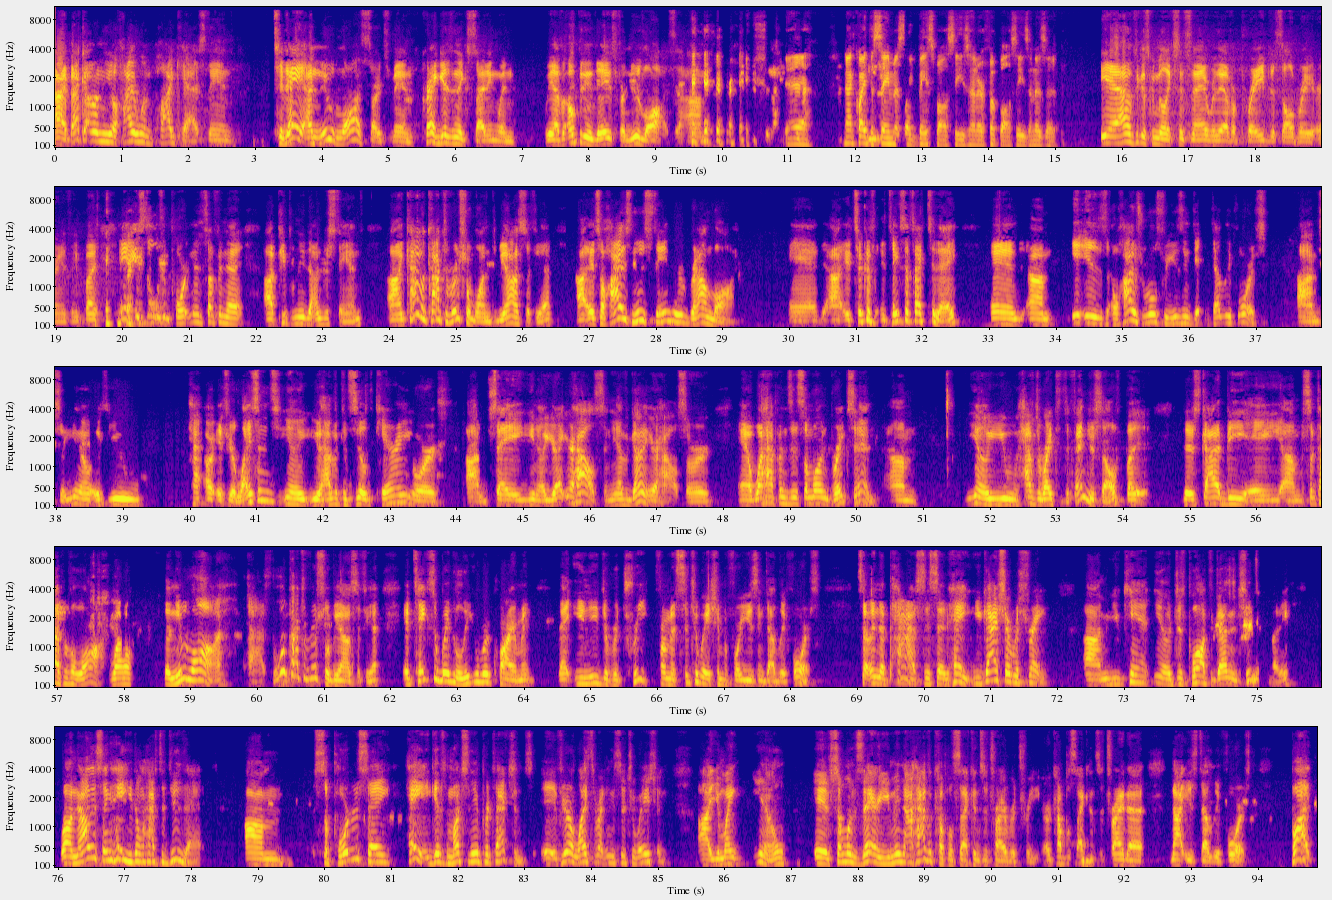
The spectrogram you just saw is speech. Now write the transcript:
All right, back on the Ohioan podcast, and today a new law starts. Man, Craig, isn't exciting when we have opening days for new laws? Um, right. Yeah, not quite the same as like baseball season or football season, is it? Yeah, I don't think it's gonna be like Cincinnati where they have a parade to celebrate or anything. But yeah, it's still important. It's something that uh, people need to understand. Uh, kind of a controversial one, to be honest with you. Uh, it's Ohio's new stand your ground law and uh, it took it takes effect today, and um, it is Ohio's rules for using de- deadly force. Um, so you know if you ha- or if you're licensed, you know you have a concealed carry, or um, say you know you're at your house and you have a gun at your house, or and what happens if someone breaks in? Um, you know you have the right to defend yourself, but there's got to be a um, some type of a law. Well, the new law a little controversial to be honest with you, it takes away the legal requirement that you need to retreat from a situation before using deadly force. So in the past, they said, hey, you guys show restraint. Um, you can't, you know, just pull out the gun and shoot somebody. Well, now they're saying, hey, you don't have to do that. Um, supporters say, hey, it gives much needed protections. If you're a life threatening situation, uh, you might, you know, if someone's there, you may not have a couple seconds to try retreat or a couple seconds to try to not use deadly force. But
